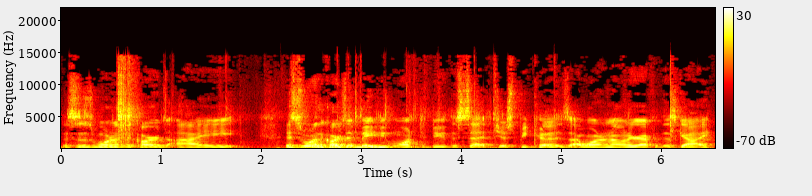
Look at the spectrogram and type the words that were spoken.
this is one of the cards I. This is one of the cards that made me want to do the set just because I want an autograph of this guy.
